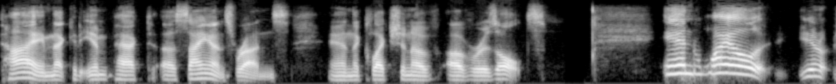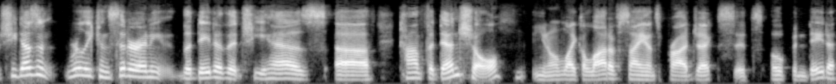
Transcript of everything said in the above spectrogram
time that could impact uh, science runs and the collection of, of results. And while you know she doesn't really consider any the data that she has uh, confidential you know like a lot of science projects it's open data.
